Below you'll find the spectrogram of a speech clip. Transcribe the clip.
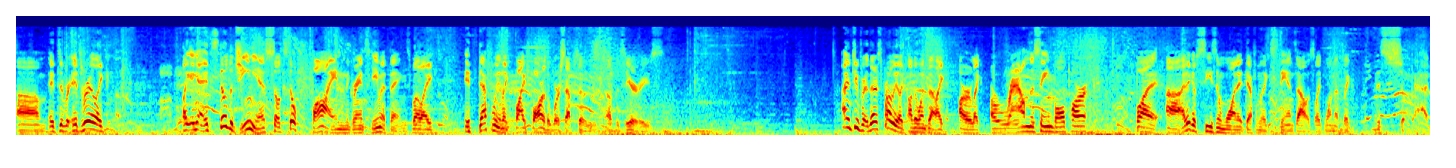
Um, it's it's really like like again, it's still the genius, so it's still fine in the grand scheme of things. But like, it's definitely like by far the worst episode of the series. I mean, too fair. There's probably like other ones that like are like around the same ballpark, but uh, I think of season one, it definitely like stands out as like one that's like this is so bad.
